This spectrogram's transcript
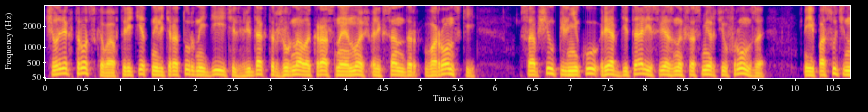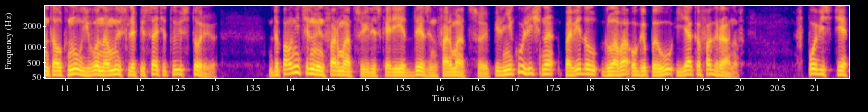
Человек Троцкого, авторитетный литературный деятель, редактор журнала «Красная новь» Александр Воронский сообщил Пельнику ряд деталей, связанных со смертью Фрунзе, и, по сути, натолкнул его на мысль описать эту историю – Дополнительную информацию, или скорее дезинформацию, Пельнику лично поведал глава ОГПУ Яков Агранов. В повести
